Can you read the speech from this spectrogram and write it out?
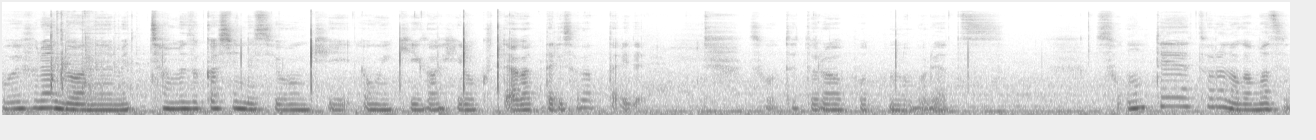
ボーイフレンドはねめっちゃ難しいんですよ。音域音域が広くて上がったり下がったりで。そうテトラポット登るやつ。そう音程取るのがまず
